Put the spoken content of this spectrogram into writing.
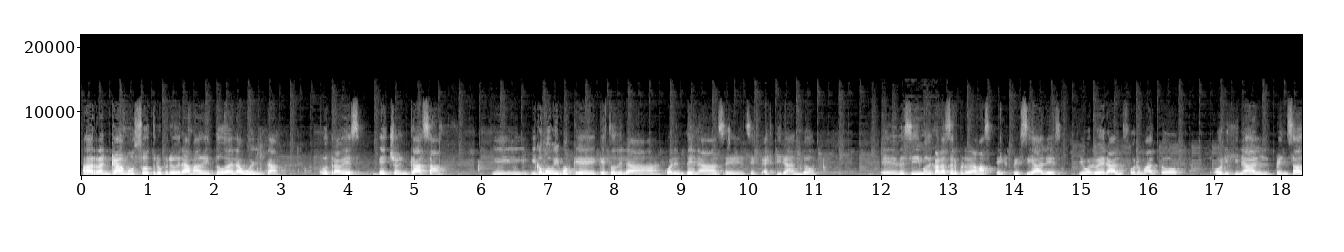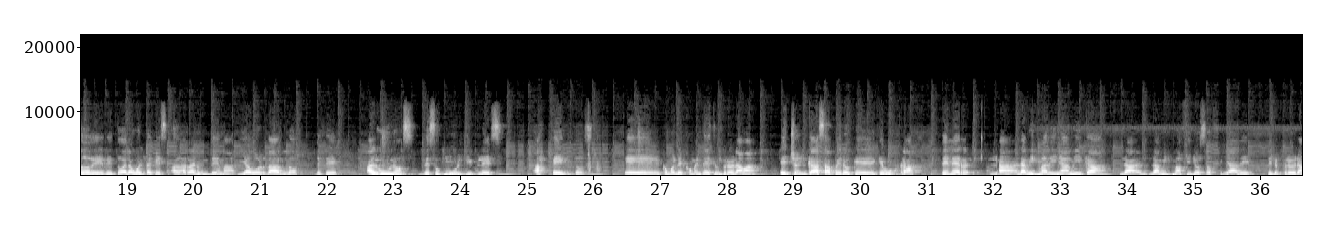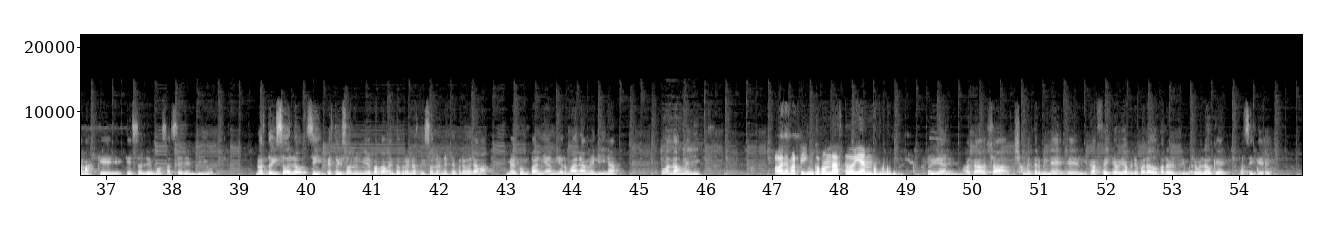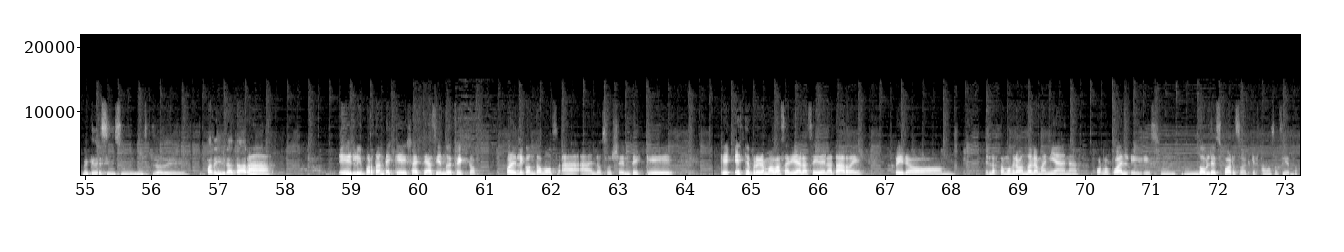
Arrancamos otro programa de toda la vuelta, otra vez hecho en casa. Y, como vimos que, esto de la cuarentena se, está estirando, eh, decidimos dejar de hacer programas especiales y volver al formato original, pensado de, toda la vuelta, que es agarrar un tema y abordarlo desde algunos de sus múltiples aspectos. Eh, como les comenté, este es un programa hecho en casa, pero que, busca tener la, misma dinámica, la, misma filosofía de, los programas que, solemos hacer en vivo. No estoy solo, sí, estoy solo en mi departamento, pero no estoy solo en este programa. Me acompaña mi hermana Melina. ¿Cómo andas, Meli? Hola, Martín, ¿cómo andas? ¿Todo bien? Muy bien, acá ya, ya me terminé el café que había preparado para el primer bloque, así que me quedé sin suministro de, para hidratarme. Ah, eh, lo importante es que ya esté haciendo efecto. Porque le contamos a, los oyentes que, este programa va a salir a las 6 de la tarde, pero um, lo estamos grabando a la mañana, por lo cual eh, es un, doble esfuerzo el que estamos haciendo.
